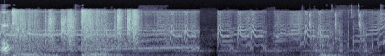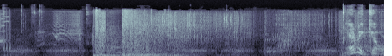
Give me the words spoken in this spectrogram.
Oh! There we go.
